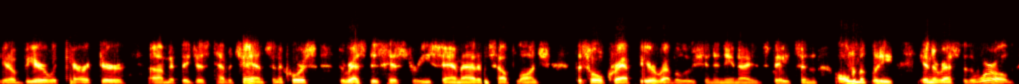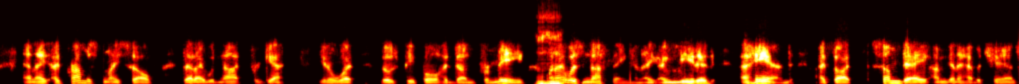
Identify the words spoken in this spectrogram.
you know, beer with character. Um, if they just have a chance. And of course, the rest is history. Sam Adams helped launch this whole craft beer revolution in the United States and ultimately in the rest of the world. And I, I promised myself that I would not forget, you know, what those people had done for me mm-hmm. when I was nothing and I, I needed a hand. I thought someday I'm going to have a chance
